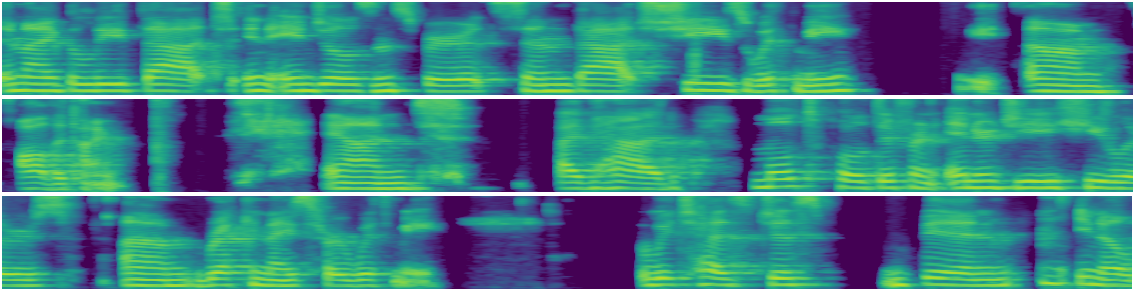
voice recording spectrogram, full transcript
and I believe that in angels and spirits, and that she's with me um, all the time. And I've had multiple different energy healers um, recognize her with me, which has just been, you know,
